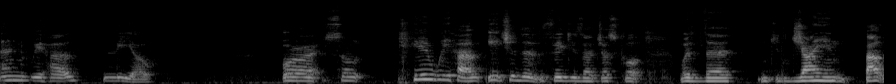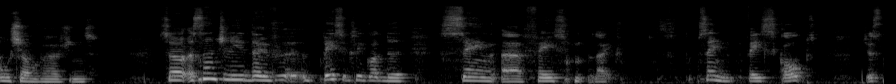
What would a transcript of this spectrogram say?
And we have Leo. Alright, so here we have each of the figures I just got with the giant battle shell versions. So essentially they've uh, basically got the same uh, face, like, same face sculpt, just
